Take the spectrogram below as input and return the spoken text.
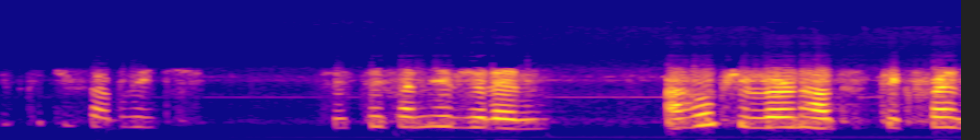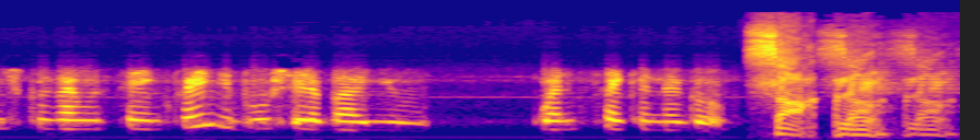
Mais qu'est-ce que tu fabriques C'est Stéphanie et Violaine. I hope you learn how to speak French because I was saying crazy bullshit about you one second ago. Softly. Yeah,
